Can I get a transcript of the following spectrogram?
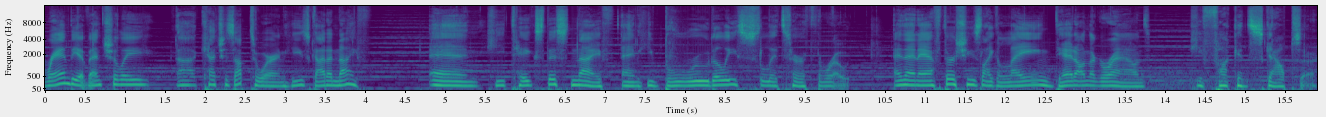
Randy eventually uh, catches up to her, and he's got a knife. And he takes this knife and he brutally slits her throat. And then after she's like laying dead on the ground, he fucking scalps her.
